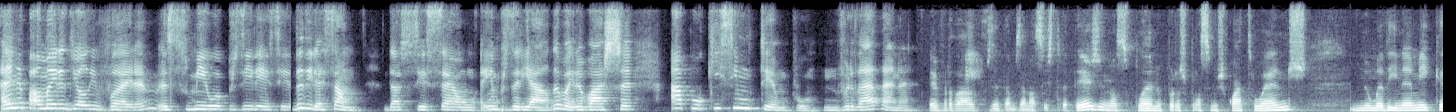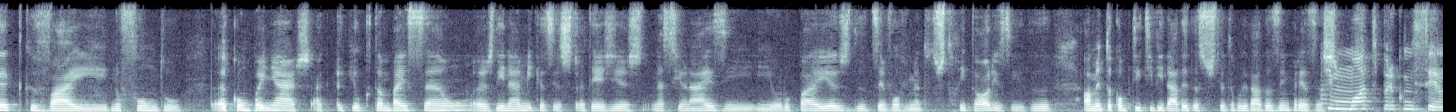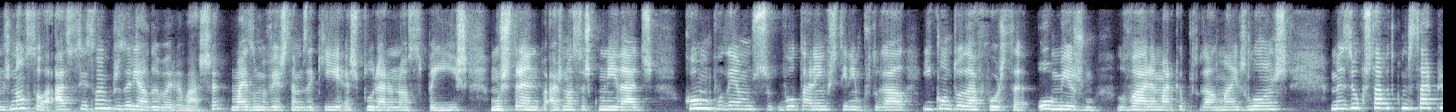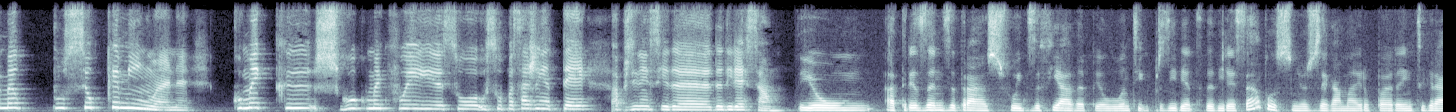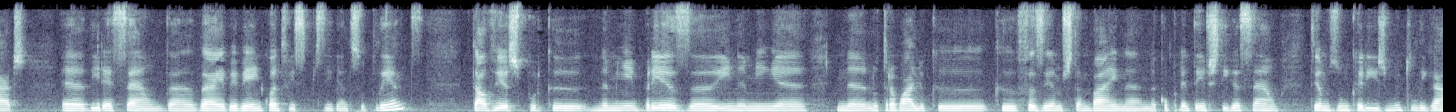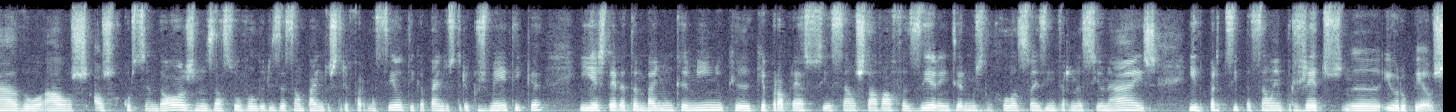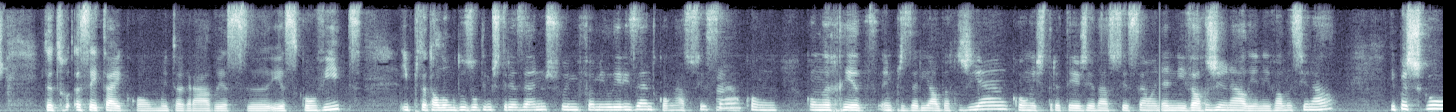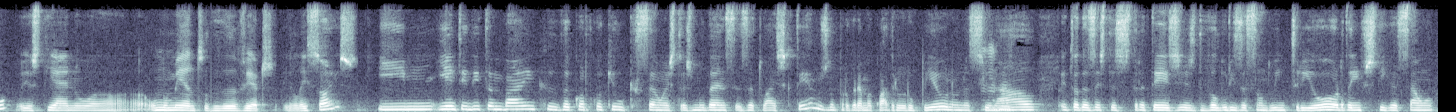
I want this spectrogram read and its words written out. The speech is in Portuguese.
Ana Palmeira de Oliveira assumiu a presidência da direção da Associação Empresarial da Beira Baixa há pouquíssimo tempo. Verdade, Ana? É verdade. Apresentamos a nossa estratégia, o nosso plano para os próximos quatro anos, numa dinâmica que vai, no fundo, acompanhar aquilo que também são as dinâmicas e as estratégias nacionais e, e, europeias de desenvolvimento dos territórios e de aumento da competitividade e da sustentabilidade das empresas. Um mote para conhecermos não só a Associação Empresarial da Beira Baixa, mais uma vez estamos aqui a explorar o nosso país, mostrando às nossas comunidades como podemos voltar a investir em Portugal e com toda a força, ou mesmo levar a marca Portugal mais longe. Mas eu gostava de começar primeiro pelo seu caminho, Ana. Como é que chegou, como é que foi a sua, a sua passagem até à presidência da, da direção? Eu, há três anos atrás, fui desafiada pelo antigo presidente da direção, pelo Sr. José Gameiro, para integrar a direção da, da EBB enquanto vice-presidente suplente talvez porque na minha empresa e na minha, na, no trabalho que, que fazemos também na, na, componente da investigação, temos um cariz muito ligado aos, aos recursos endógenos, à sua valorização para a indústria farmacêutica, para a indústria cosmética, e este era também um caminho que, que a própria associação estava a fazer em termos de relações internacionais e de participação em projetos uh, europeus. Portanto, aceitei com muito agrado esse, esse convite e, portanto, ao longo dos últimos três anos fui-me familiarizando com a associação, ah. com, com a rede empresarial da região, com a estratégia da associação a nível regional e a nível nacional. E depois chegou este ano uh, o momento de haver eleições e, e, entendi também que, de acordo com aquilo que são estas mudanças atuais que temos no Programa Quadro Europeu, no Nacional, uhum. em todas estas estratégias de valorização do interior, da investigação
